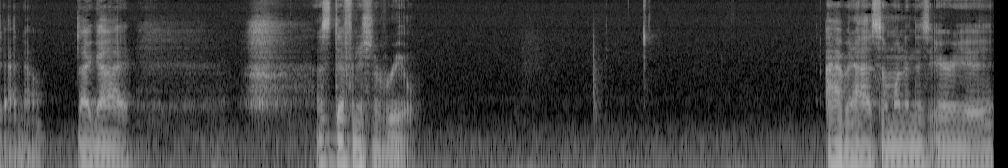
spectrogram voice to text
yeah, no, that guy. That's the definition of real. I haven't had someone in this area,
